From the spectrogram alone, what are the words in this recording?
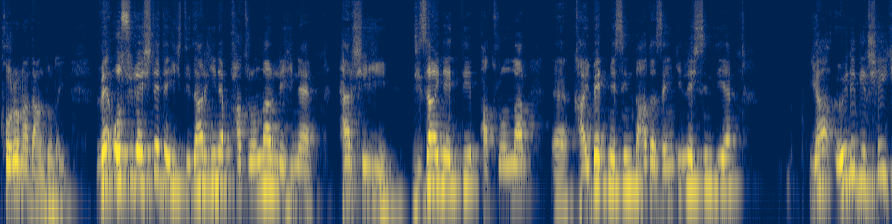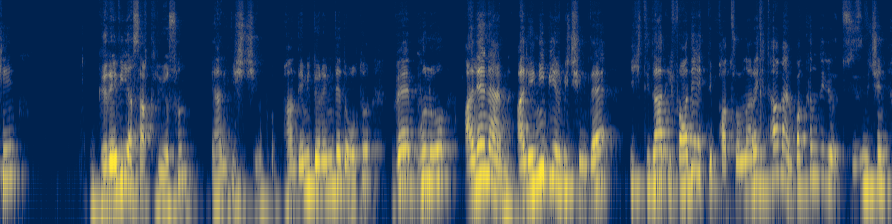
koronadan dolayı. Ve o süreçte de iktidar yine patronlar lehine her şeyi dizayn etti. Patronlar e, kaybetmesin, daha da zenginleşsin diye. Ya öyle bir şey ki grevi yasaklıyorsun yani iş pandemi döneminde de oldu ve bunu alenen, aleni bir biçimde iktidar ifade etti patronlara hitaben. Bakın diyor sizin için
